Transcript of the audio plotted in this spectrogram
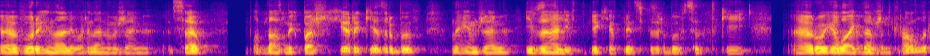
е, в оригіналі, в оригінальному джемі. Це одна з моїх перших ігор, які я зробив на геймджемі. І взагалі, як я в принципі зробив, це такий е, roguelike Dungeon Crawler.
